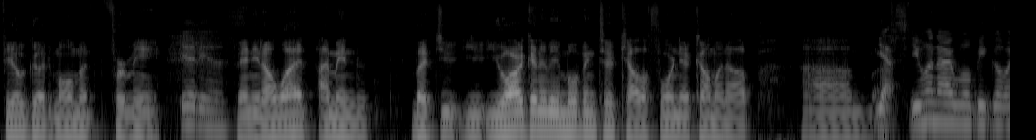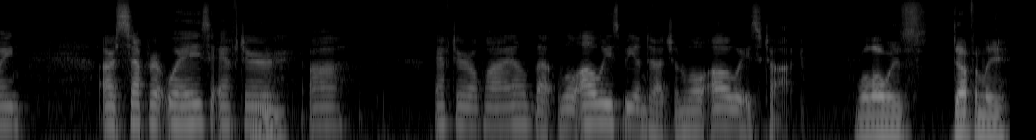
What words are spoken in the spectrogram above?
feel good moment for me. It is. And you know what? I mean, but you, you, you are going to be moving to California coming up. Um, Yes, you and I will be going our separate ways after uh, after a while, but we'll always be in touch and we'll always talk. We'll always definitely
